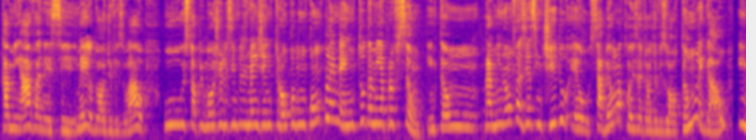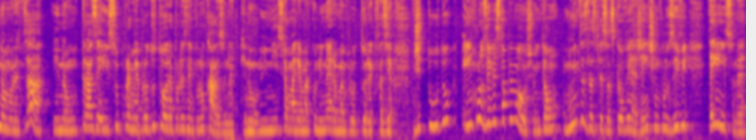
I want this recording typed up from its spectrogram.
caminhava nesse meio do audiovisual, o stop motion ele simplesmente entrou como um complemento da minha profissão. Então, pra mim não fazia sentido eu saber uma coisa de audiovisual tão legal e não monetizar e não trazer isso pra minha produtora, por exemplo, no caso, né? Que no, no início a Maria Marcolina era uma produtora que fazia de tudo, inclusive stop motion. Então, muitas das pessoas que ouvem a gente, inclusive, tem isso, né?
